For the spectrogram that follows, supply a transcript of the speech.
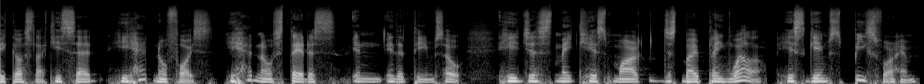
because like he said he had no voice. He had no status in in the team. So he just make his mark just by playing well. His game speaks for him.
